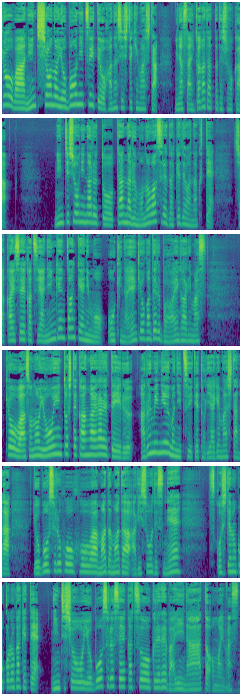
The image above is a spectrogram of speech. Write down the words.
今日は認知症の予防についてお話ししてきました。皆さんいかがだったでしょうか？認知症になると単なる物忘れだけではなくて、社会生活や人間関係にも大きな影響が出る場合があります。今日はその要因として考えられているアルミニウムについて取り上げましたが、予防する方法はまだまだありそうですね。少しでも心がけて認知症を予防する生活を送れればいいなと思います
